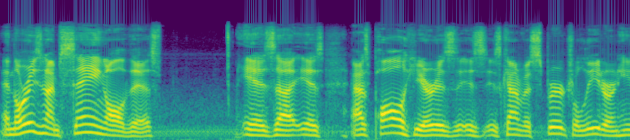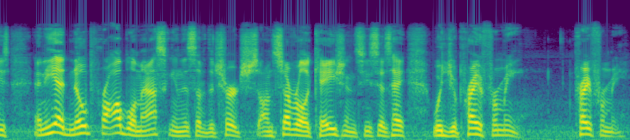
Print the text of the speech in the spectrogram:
And the reason I'm saying all this is uh, is as Paul here is, is is kind of a spiritual leader, and he's and he had no problem asking this of the church on several occasions. He says, "Hey, would you pray for me? Pray for me."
